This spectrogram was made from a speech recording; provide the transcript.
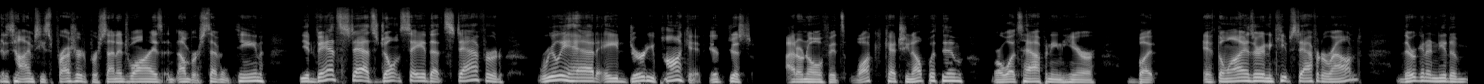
At times he's pressured percentage wise at number 17. The advanced stats don't say that Stafford really had a dirty pocket. It's just, I don't know if it's luck catching up with him or what's happening here. But if the Lions are going to keep Stafford around, they're going to need to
